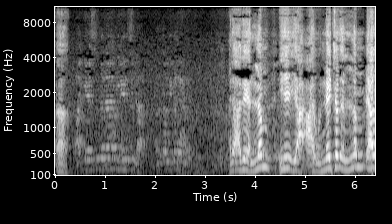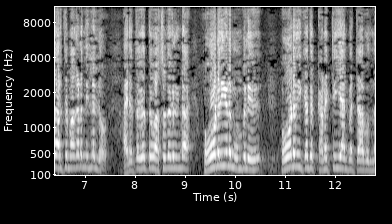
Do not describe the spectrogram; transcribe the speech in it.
ആ. അല്ല അത് എല്ലാം ഈ ഉന്നയിച്ചതെല്ലാം യാഥാർത്ഥ്യമാകണമെന്നില്ലല്ലോ അതിനകത്ത് വസ്തുതകളുണ്ട്. കോടതിയുടെ മുമ്പിൽ കോടതിക്കത് കണക്ട് ചെയ്യാൻ പറ്റാവുന്ന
